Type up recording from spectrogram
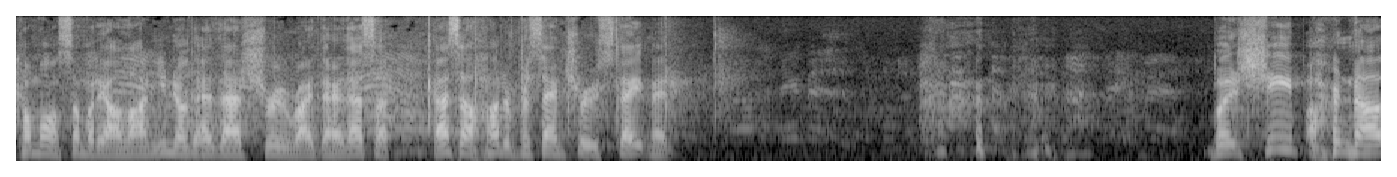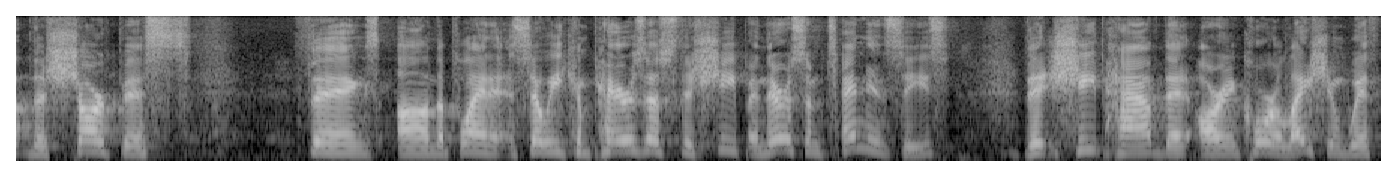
Come on, somebody online. You know that that's true right there. That's a that's a hundred percent true statement. but sheep are not the sharpest things on the planet. And so he compares us to sheep, and there are some tendencies that sheep have that are in correlation with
